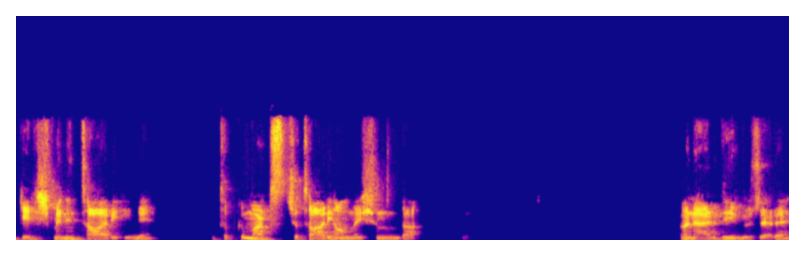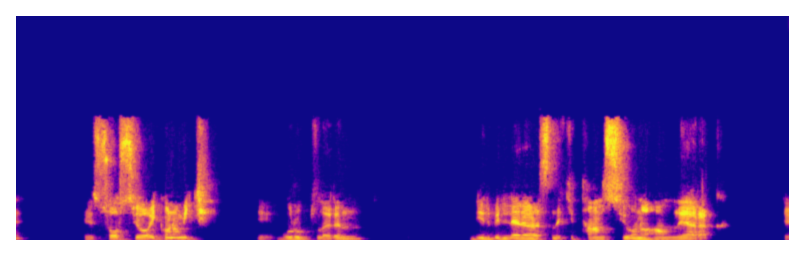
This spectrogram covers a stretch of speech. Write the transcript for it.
gelişmenin tarihini tıpkı Marksistçı tarih anlayışında önerdiği üzere e, sosyoekonomik e, grupların birbirleri arasındaki tansiyonu anlayarak e,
